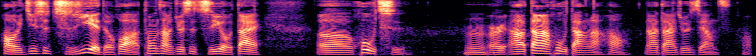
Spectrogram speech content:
哦已经是职业的话，通常就是只有戴呃护齿，嗯，而啊当然护裆了哈，那当然就是这样子哦。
